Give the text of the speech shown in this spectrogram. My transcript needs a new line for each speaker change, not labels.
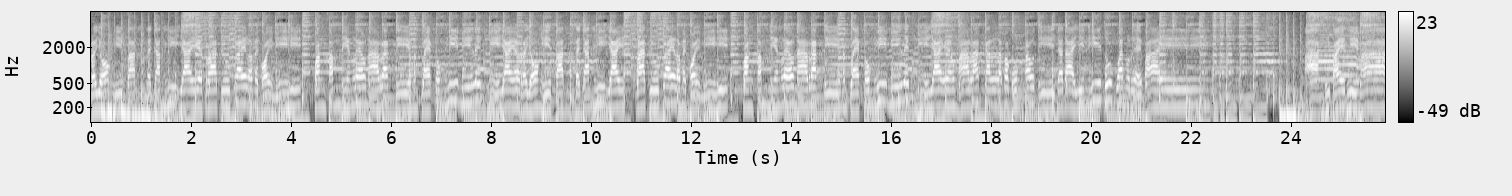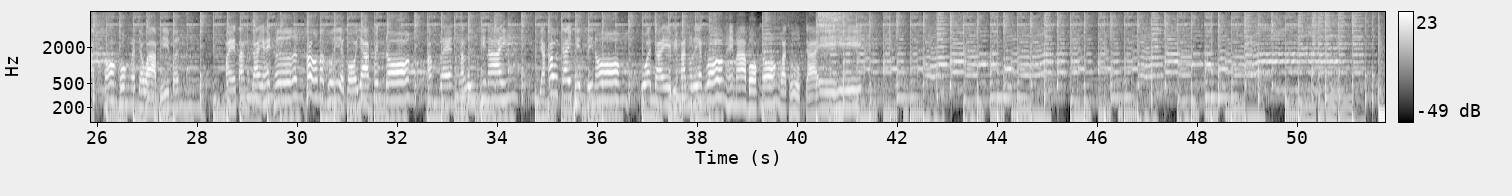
ระยองฮีสันแต่จันฮีใหญ่ตราดอยู่ไกลแล้วไม่ค่อยมีฮีฟังสำเนียงแล้วน่ารักดีมันแปลกตรงฮีมีเล็กมีใหญ่ระยองฮีสันแต่จันฮีใหญ่ตราดอยู่ไกลแล้วไม่ค่อยมีฮีฟังสำเนียงแล้วน่ารักดีมันแปลกตรงฮีมีเล็กมีใหญ่มารักกันแล้วก็คงเข้าทีจะได้ยินฮีทุกวันเรื่อยไปต่างที่ไปที่มา น้องคงและจะว่าพี่เปิ้น ไม่ตั้งใจให้เคินเข้ามาคุยก็อยากเป็นดองทำแกล้งทะลึงที่ไหน อย่าเข้าใจผิดสิน้องหัวใจพี่มันเรียกร้องให้มาบอกน้องว่าถูกใจ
